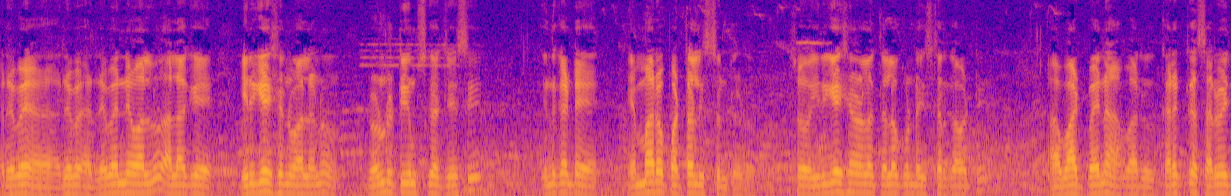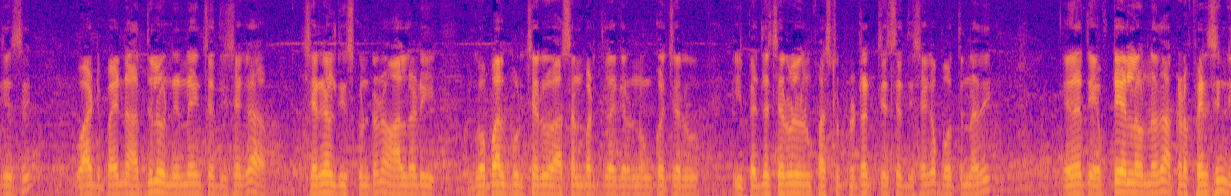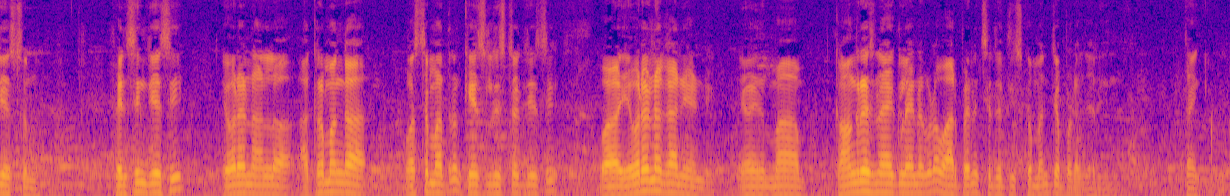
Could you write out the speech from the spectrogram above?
రెవె రెవె- రెవెన్యూ వాళ్ళు అలాగే ఇరిగేషన్ వాళ్ళను రెండు టీమ్స్గా చేసి ఎందుకంటే ఎంఆర్ఓ పట్టాలు ఇస్తుంటాడు. సో ఇరిగేషన్ వాళ్ళు తెలియకుండా ఇస్తారు కాబట్టి ఆ వాటిపైన వారు కరెక్ట్గా సర్వే చేసి వాటిపైన హద్దులు నిర్ణయించే దిశగా చర్యలు తీసుకుంటున్నాం ఆల్రెడీ గోపాల్పూర్ చెరువు అసన్పర్తి దగ్గర ఉన్న ఇంకో చెరువు ఈ పెద్ద చెరువులను ఫస్ట్ ప్రొటెక్ట్ చేసే దిశగా పోతున్నది. ఏదైతే ఎఫ్టీఎల్లో ఉన్నదో అక్కడ ఫెన్సింగ్ చేస్తున్నాం. ఫెన్సింగ్ చేసి ఎవరైనా అందులో అక్రమంగా వస్తే మాత్రం కేసులు రిజిస్టర్ చేసి ఎవరైనా కానివ్వండి మా కాంగ్రెస్ నాయకులైనా కూడా వారిపైన చర్య తీసుకోమని చెప్పడం జరిగింది.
